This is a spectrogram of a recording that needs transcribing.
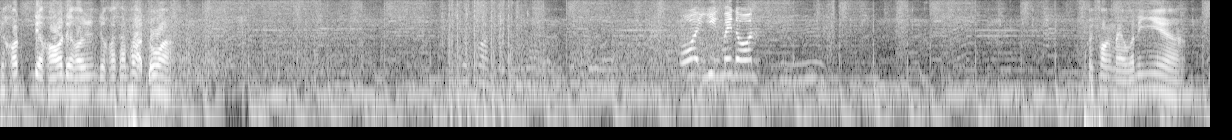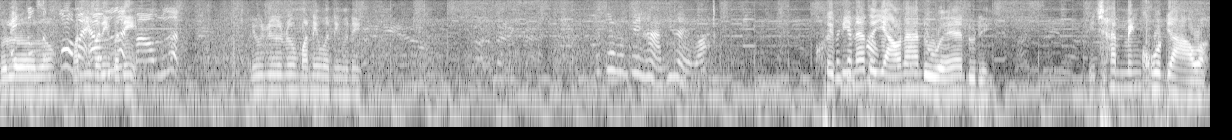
ดี๋ยวเขาเดี๋ยวเขาเดี๋ยวเขาเดี๋ยวเขาซัพพอร์ตตัวโอ้ยยิงไม่โดนอืมไปฝั่งไหนวะเนี่ยเร็วไอ้เร็วตุ๊กเร็วโก้มามานี่เอามานี่เลืมาอดนี่มาเอาเลือดนิวนิวนิวมานี่มานี่มานี่ไม่ใช่มันไปหาที่ไหนวะคลิปนี้น่าจะยาวน่าดูเลยนะดูดิมิชชั่นแม่งโคตรยาวอะ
